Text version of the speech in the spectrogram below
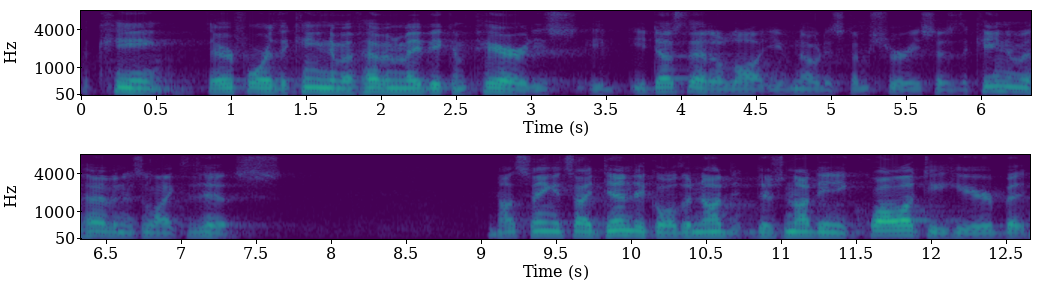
a king. Therefore, the kingdom of heaven may be compared. He's, he, he does that a lot, you've noticed, I'm sure. He says, The kingdom of heaven is like this. not saying it's identical, not, there's not any quality here, but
